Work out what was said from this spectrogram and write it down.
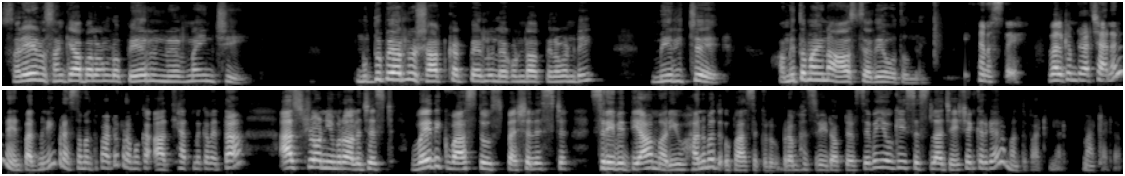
సరైన సంఖ్యాబలంలో పేరుని నిర్ణయించి ముద్దు పేర్లు షార్ట్ కట్ పేర్లు లేకుండా పిలవండి. మీరిచ్చే అమితమైన ఆస్తి అదే అవుతుంది. నమస్తే. Welcome to our channel. నేను పద్మిని. ప్రస్తుతంతో పాటు ప్రముఖ ఆధ్యాత్మికవేత్త astronumerologist Vedic vastu specialist Sri Vidya మరియు హనుమద్ ఉపాసకులు బ్రహ్మశ్రీ డాక్టర్ శివయోగి సిస్లా జయశంకర్ గారు మనతో పాటు ఉన్నారు. మాట్లాడదాం.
